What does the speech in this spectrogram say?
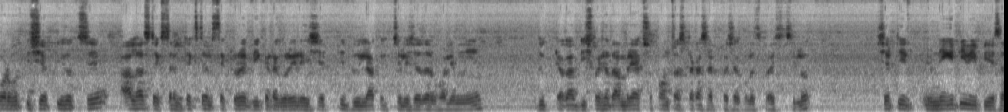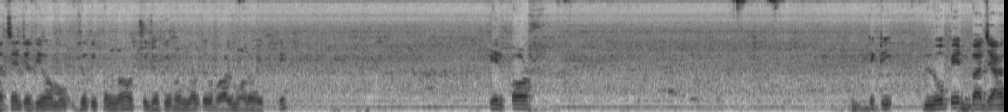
পরবর্তী শেয়ারটি হচ্ছে আলহাস টেক্সটাইল। টেক্সটাইল সেক্টরের বি ক্যাটাগরির এই শেয়ারটি দুই লাখ একচল্লিশ হাজার ভলিউম নিয়ে দু টাকা বিশ পয়সা দাম বেড়ে একশো পঞ্চাশ টাকা ষাট পয়সা ক্লোজ প্রাইস ছিল। সেটির নেগেটিভ ইপিএস আছে যদিও ঝুঁকিপূর্ণ, উচ্চ ঝুঁকিপূর্ণ, দুর্বল মনোবৃত্তি এরপর একটি লোপেড বা জাং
